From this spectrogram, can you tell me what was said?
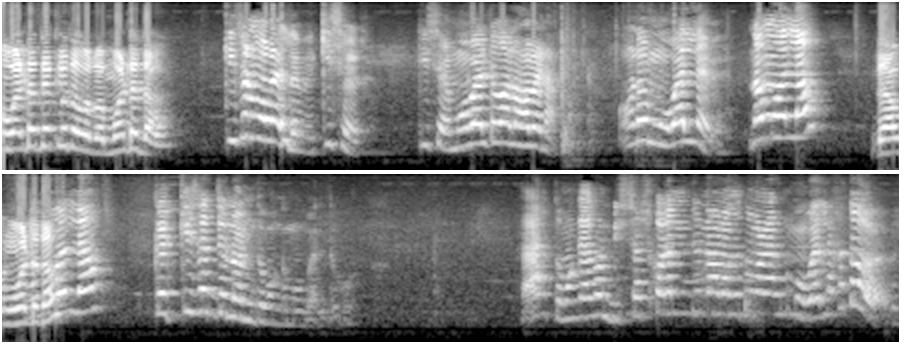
মোবাইলটা দেখলে তো বলব মোবাইলটা দাও। কিসের মোবাইল নেবে? কিসের? কিসের? মোবাইল টোবাইল হবে না। ওটা মোবাইল নেবে। না মোবাইল নাও দাও মোবাইলটা দাও। মোবাইল নাও কিসের জন্য আমি তোমাকে মোবাইল দেবো? হ্যাঁ তোমাকে এখন বিশ্বাস করার জন্য আমাকে তোমার এখন মোবাইল দেখাতে হবে?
